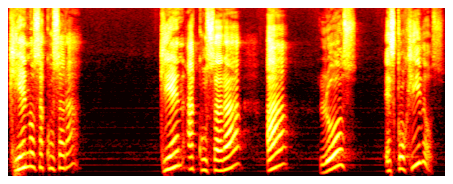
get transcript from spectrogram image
¿Quién nos acusará? ¿Quién acusará a los escogidos.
